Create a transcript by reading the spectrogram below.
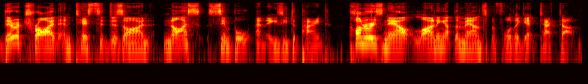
They're a tried and tested design, nice, simple, and easy to paint. Connor is now lining up the mounts before they get tacked up.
